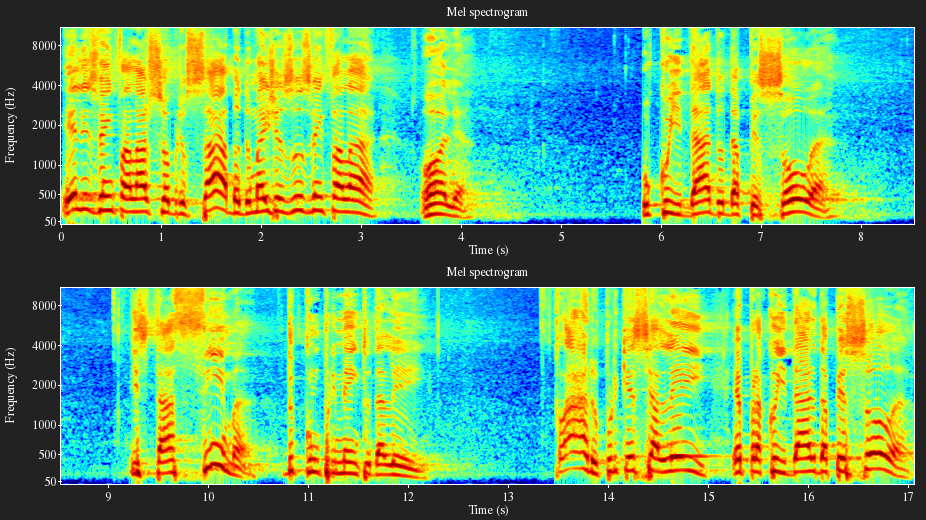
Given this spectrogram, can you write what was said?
Eles vêm falar sobre o sábado, mas Jesus vem falar: olha, o cuidado da pessoa está acima do cumprimento da lei. Claro, porque se a lei é para cuidar da pessoa,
